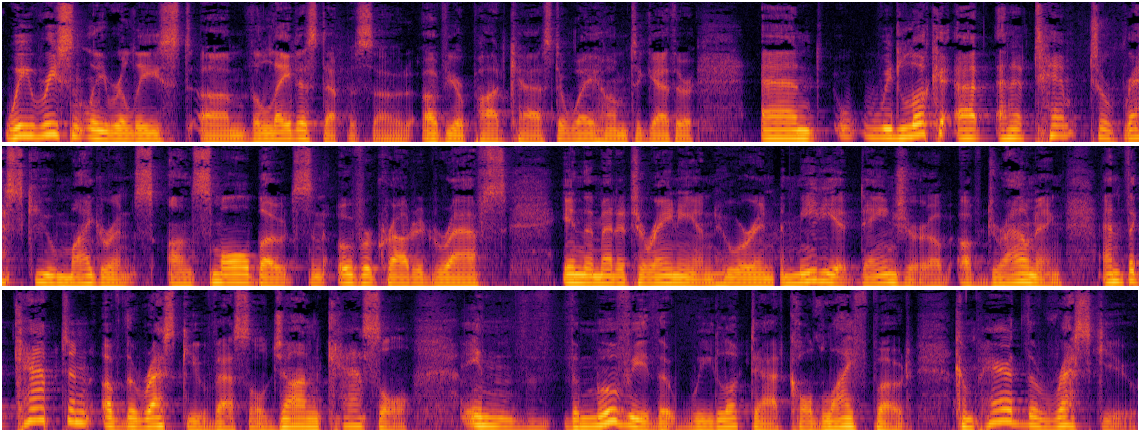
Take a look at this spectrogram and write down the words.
We recently released um, the latest episode of your podcast, Away Home Together, and we look at an attempt to rescue migrants on small boats and overcrowded rafts in the Mediterranean who were in immediate danger of, of drowning. And the captain of the rescue vessel, John Castle, in the movie that we looked at called Lifeboat, compared the rescue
